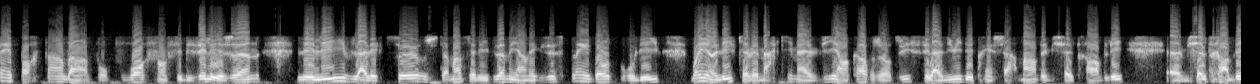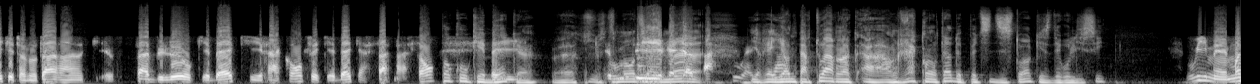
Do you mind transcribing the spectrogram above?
importants dans, pour pouvoir sensibiliser les jeunes. Les livres, la lecture, justement, ce livre-là, mais il en existe plein d'autres beaux livres. Moi, il y a un livre qui avait marqué ma vie encore aujourd'hui, c'est La nuit des princes charmants de Michel Tremblay. Euh, Michel Tremblay, qui est un auteur hein, fabuleux au Québec, qui raconte le Québec à sa façon. Pas qu'au Québec, hein. Euh, il rayonne partout. Il rayonne partout en racontant de petites histoires qui se déroulent ici. Oui, mais moi,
